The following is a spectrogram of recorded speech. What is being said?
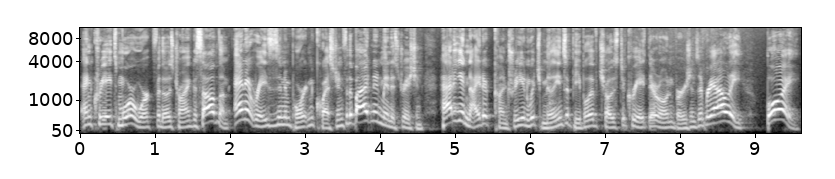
and creates more work for those trying to solve them. And it raises an important question for the Biden administration. How to unite a country in which millions of people have chose to create their own versions of reality? Boy,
